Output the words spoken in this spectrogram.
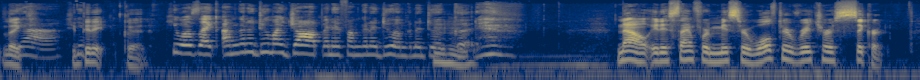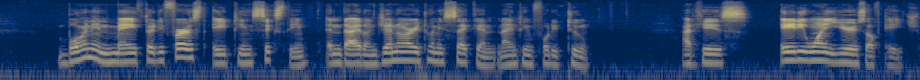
Like Yeah, he he- did it good. he was like, "I'm gonna do my job, and if I'm gonna do, it, I'm gonna do Mhm. it good." Now it is time for Mr. Walter Richard Sickert. Born in May 31st, 1860, and died on January 22nd, 1942, at his 81 years of age.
